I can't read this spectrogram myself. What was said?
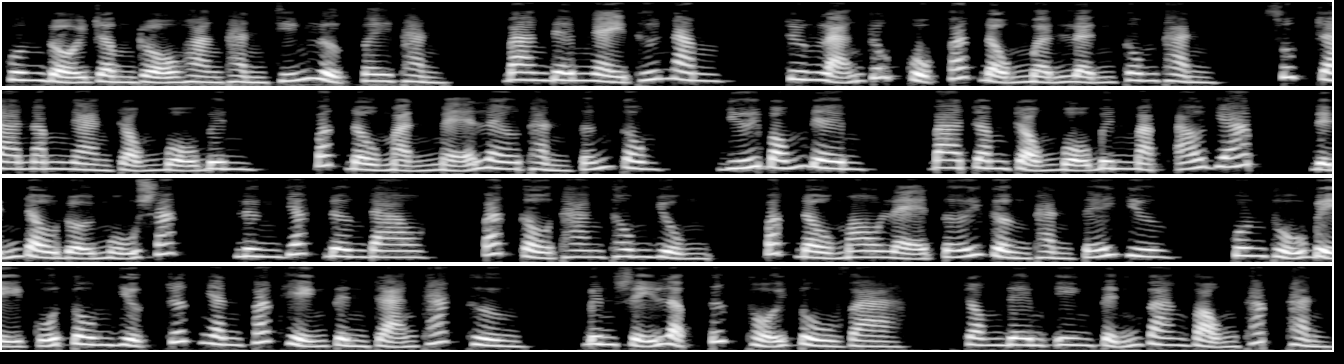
Quân đội rầm rộ hoàn thành chiến lược vây thành, ban đêm ngày thứ năm, trương lãng rút cuộc phát động mệnh lệnh công thành, xuất ra 5.000 trọng bộ binh, bắt đầu mạnh mẽ leo thành tấn công, dưới bóng đêm, 300 trọng bộ binh mặc áo giáp, đỉnh đầu đội mũ sắt, lưng dắt đơn đao, vác cầu thang thông dụng, bắt đầu mau lẹ tới gần thành Tế Dương. Quân thủ bị của Tôn Dực rất nhanh phát hiện tình trạng khác thường, binh sĩ lập tức thổi tù và, trong đêm yên tĩnh vang vọng khắp thành,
